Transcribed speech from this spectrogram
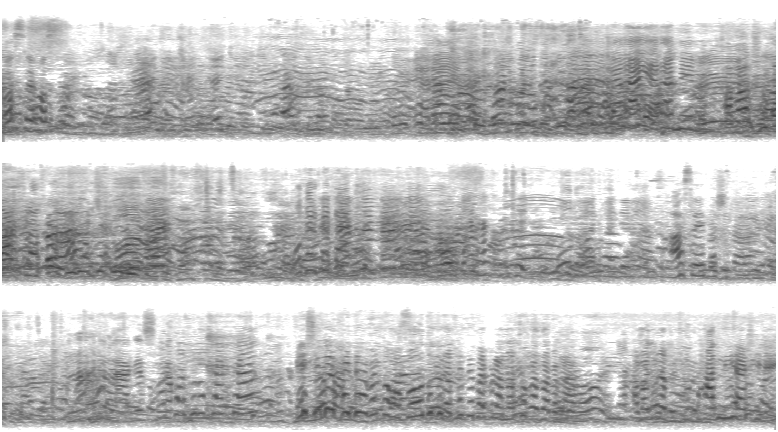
হচ্ছে হচ্ছে আছে পাশে বেশি করে খাইতে হবে তো বউ তো তুলে খেতে পারবে না নষ্ট করা যাবে না। আমার জন্য ভাত নিয়ে আসি নাই।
